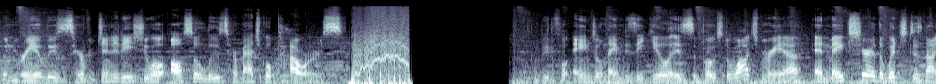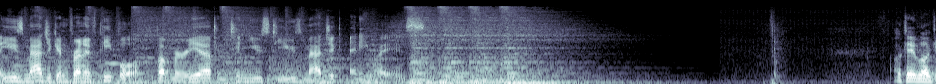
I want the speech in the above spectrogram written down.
When Maria loses her virginity, she will also lose her magical powers. A beautiful angel named Ezekiel is supposed to watch Maria and make sure the witch does not use magic in front of people, but Maria continues to use magic anyways. Okay, look,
